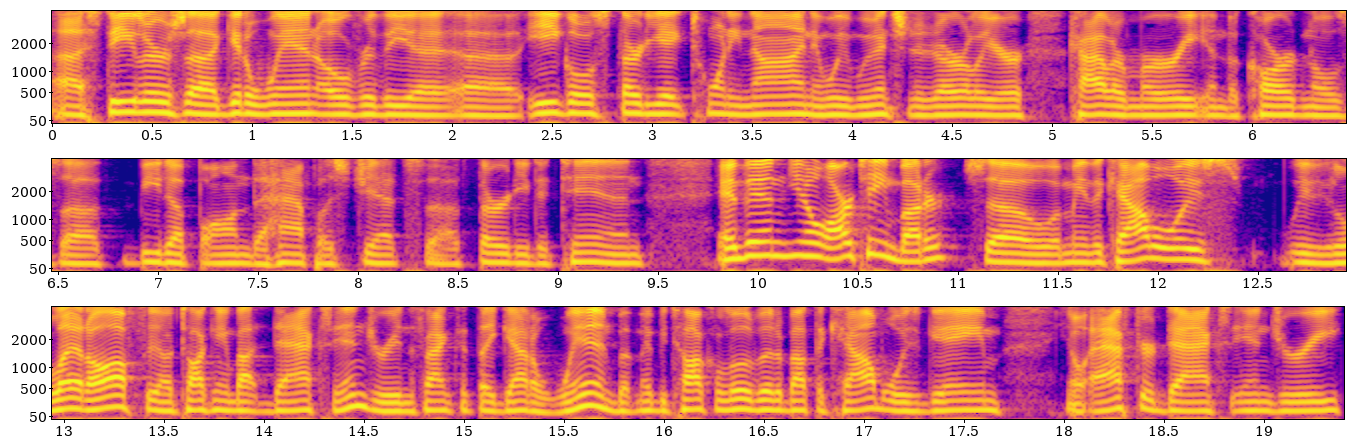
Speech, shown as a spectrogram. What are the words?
Uh, Steelers uh, get a win over the Eagles, 38-29. and we, we, mentioned it earlier. Kyler Murray and the Cardinals beat up on the hapless Jets, thirty to ten. And then you know our team butter. So I mean the Cowboys we let off you know talking about Dak's injury and the fact that they got a win, but maybe talk a little bit about the Cowboys game. You know after Dak's injury,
